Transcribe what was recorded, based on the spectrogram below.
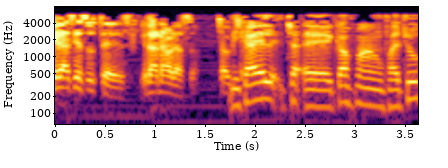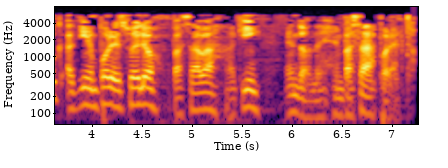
Gracias a ustedes. Gran abrazo. Chau, chau. Mijael Cha- eh, Kaufman Falchuk, aquí en Por el Suelo, pasaba aquí, ¿en dónde? En Pasadas por Alto.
